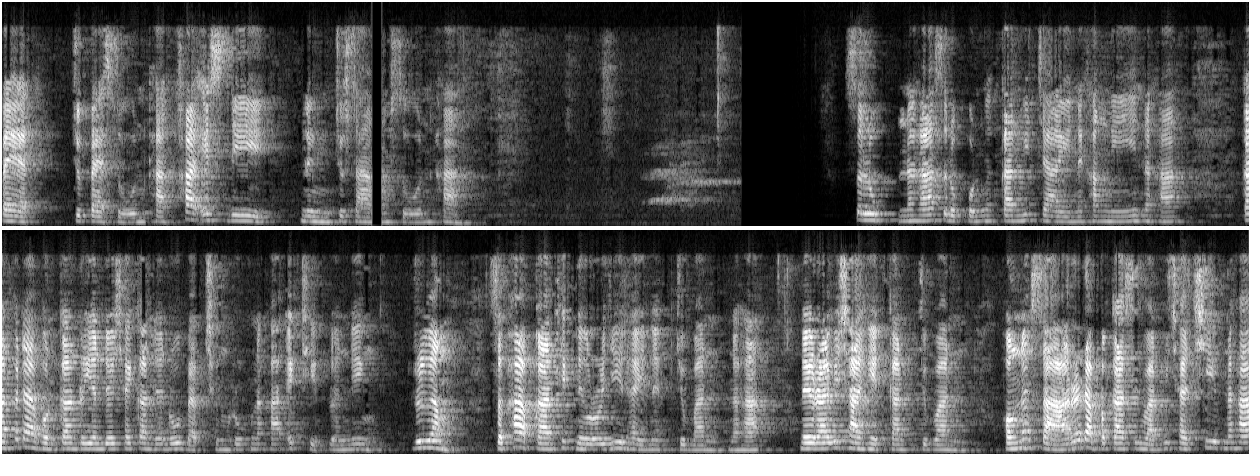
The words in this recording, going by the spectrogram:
8.80 ค่ะ ค่า SD 1.30 ค่ะ สรุปนะคะ สรุปผลการวิจัยในครั้งนี้นะคะ การพัฒนาผลการเรียนโดยใช้การเรียนรู้แบบเชิงรุกนะคะ active learning เรื่องสภาพการเทคโนโลยีไทยในปัจจุบันนะคะ ในรายวิชาเหตุการณ์ปัจจุบัน ของนักศึกษาระดับประกาศนียบัตรวิชาชีพนะคะ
